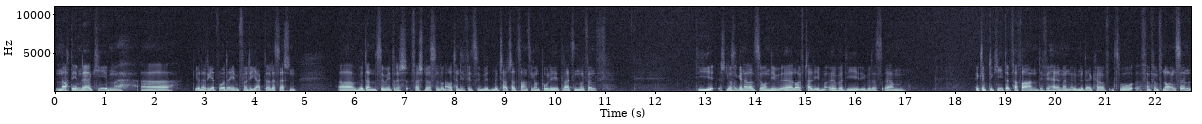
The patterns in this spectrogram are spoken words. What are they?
Nachdem der Key eben äh, generiert wurde, eben für die aktuelle Session, äh, wird dann symmetrisch verschlüsselt und authentifiziert mit, mit Charger 20 und Poly 1305. Die Schlüsselgeneration, die äh, läuft halt eben über, die, über das ähm, Ecliptic Key Verfahren, die für Helmen mit der Curve 25519.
